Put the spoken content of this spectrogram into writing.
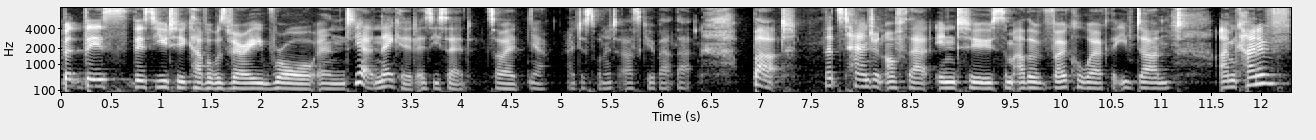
But this this U2 cover was very raw and yeah, naked as you said. So I yeah, I just wanted to ask you about that. But let's tangent off that into some other vocal work that you've done. I'm kind of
